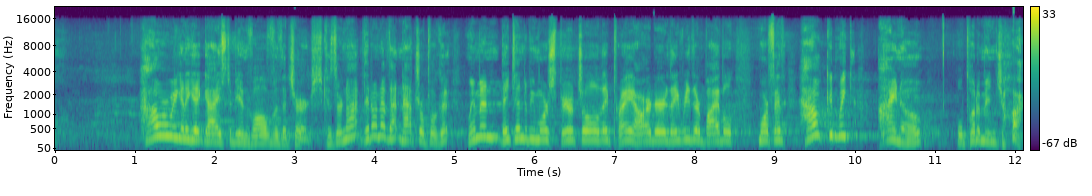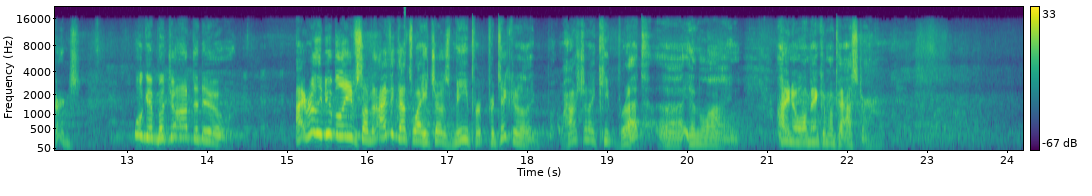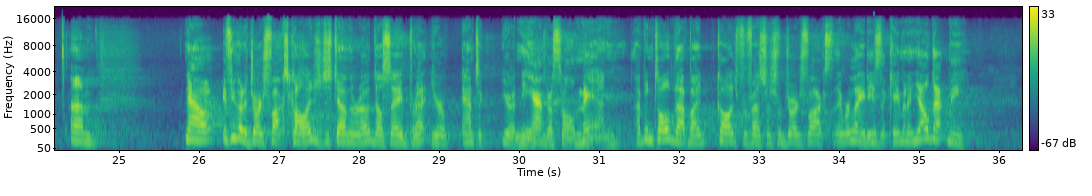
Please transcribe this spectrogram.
How are we going to get guys to be involved with the church? Because they're not, they don't have that natural pull. Women, they tend to be more spiritual, they pray harder, they read their Bible more faith. How can we? I know, we'll put them in charge. We'll give them a job to do. I really do believe something. I think that's why he chose me particularly. How should I keep Brett uh, in line? I know I'll make him a pastor. Um, now, if you go to George Fox College, just down the road, they'll say, Brett, you're, anti- you're a Neanderthal man. I've been told that by college professors from George Fox. They were ladies that came in and yelled at me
